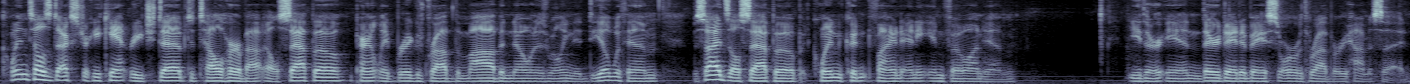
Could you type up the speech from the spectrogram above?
Quinn tells Dexter he can't reach Deb to tell her about El Sapo. Apparently, Briggs robbed the mob and no one is willing to deal with him besides El Sapo, but Quinn couldn't find any info on him, either in their database or with robbery homicide.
